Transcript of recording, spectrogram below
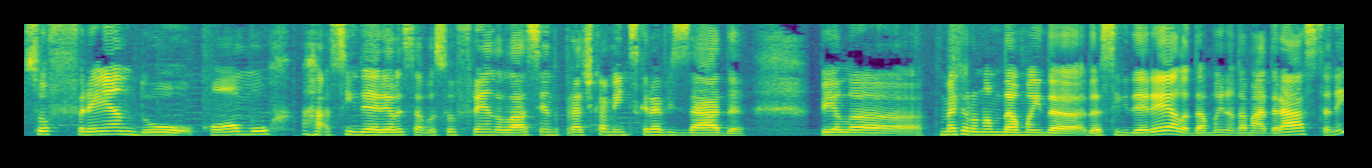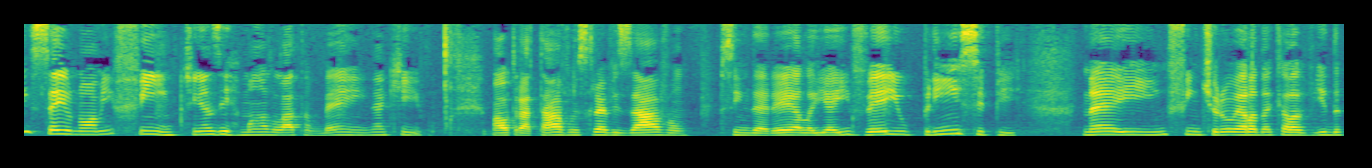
sofrendo, como a Cinderela estava sofrendo lá, sendo praticamente escravizada pela. Como é que era o nome da mãe da, da Cinderela? Da mãe não, da madrasta? Nem sei o nome, enfim. Tinha as irmãs lá também, né? Que maltratavam, escravizavam Cinderela. E aí veio o príncipe, né? E enfim, tirou ela daquela vida.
